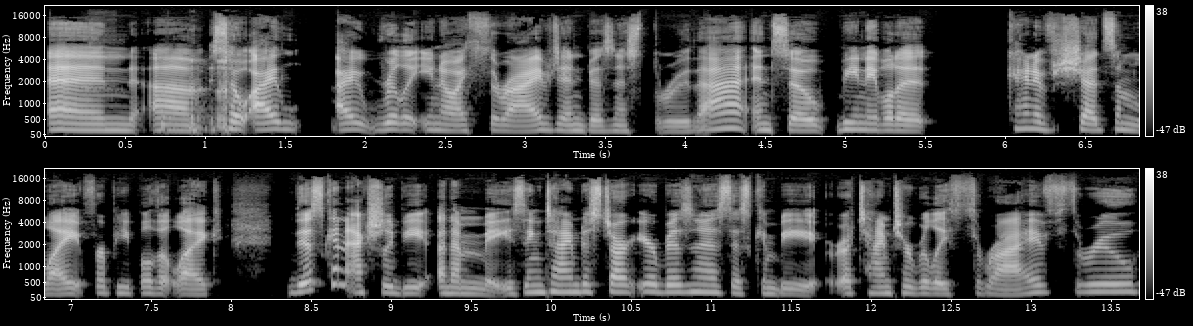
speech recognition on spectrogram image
And um, so I I really, you know, I thrived in business through that. And so being able to kind of shed some light for people that like this can actually be an amazing time to start your business. This can be a time to really thrive through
